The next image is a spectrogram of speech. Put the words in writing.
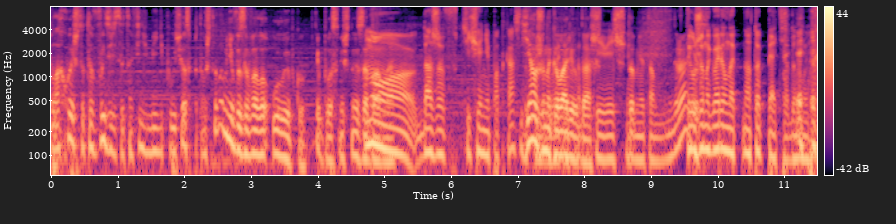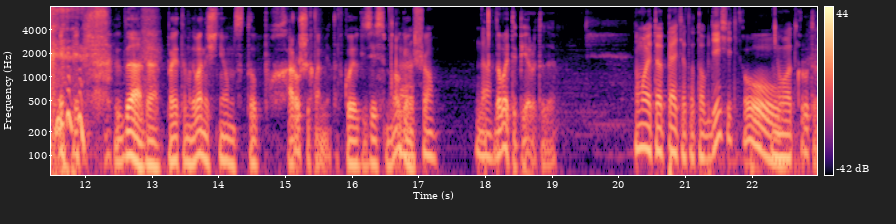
плохое что-то выделить в этом фильме не получилось, потому что оно мне вызывало улыбку. И было смешно и забавно. Но даже в течение подкаста... Я уже наговорил, да, вещи. что мне там не нравилось. Ты уже наговорил на, на топ-5, я думаю. Да, да, поэтому давай начнем с топ хороших моментов. Коих здесь много. Хорошо, да. Давай ты первый тогда. Ну, мой топ-5 это топ-10. О, вот. круто.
